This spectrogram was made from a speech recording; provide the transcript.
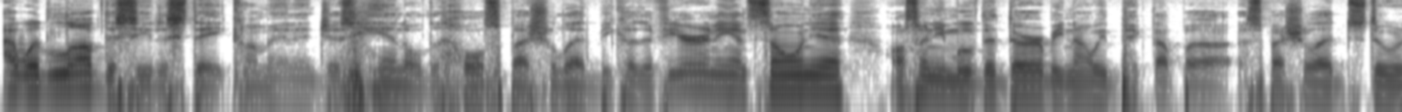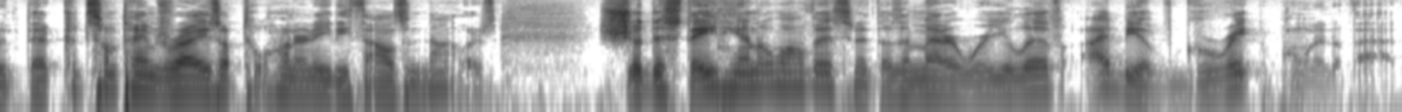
I would love to see the state come in and just handle the whole special ed because if you're in ansonia all of a sudden you move to derby now we picked up a, special ed student that could sometimes rise up to $180000 should the state handle all this and it doesn't matter where you live i'd be a great proponent of that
